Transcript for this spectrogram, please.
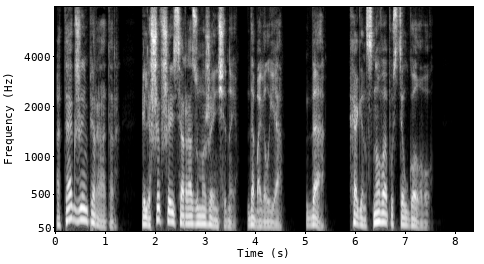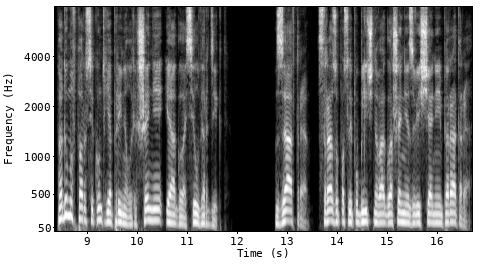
А также император и лишившиеся разума женщины, добавил я. Да, Хаген снова опустил голову. Подумав пару секунд, я принял решение и огласил вердикт. Завтра, сразу после публичного оглашения завещания императора,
